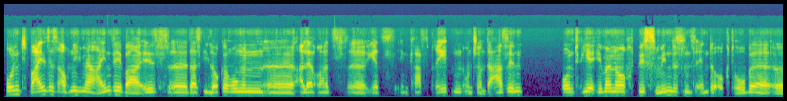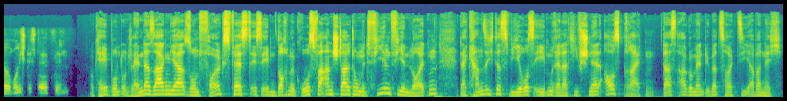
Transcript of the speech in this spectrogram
Und weil es auch nicht mehr einsehbar ist, äh, dass die Lockerungen äh, allerorts jetzt in Kraft treten und schon da sind und wir immer noch bis mindestens Ende Oktober ruhig gestellt sind. Okay, Bund und Länder sagen ja, so ein Volksfest ist eben doch eine Großveranstaltung mit vielen, vielen Leuten. Da kann sich das Virus eben relativ schnell ausbreiten. Das Argument überzeugt Sie aber nicht.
